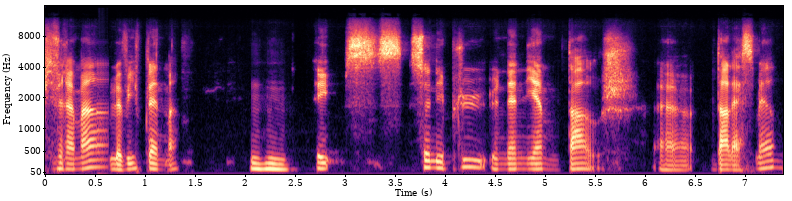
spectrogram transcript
puis vraiment le vivre pleinement. Mm-hmm. Et ce n'est plus une énième tâche euh, dans la semaine,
